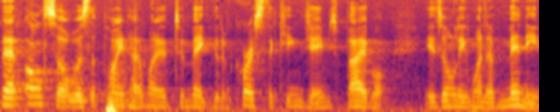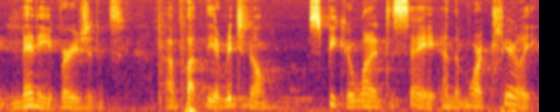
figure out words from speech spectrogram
That also was the point I wanted to make that, of course, the King James Bible is only one of many, many versions of what the original speaker wanted to say, and the more clearly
